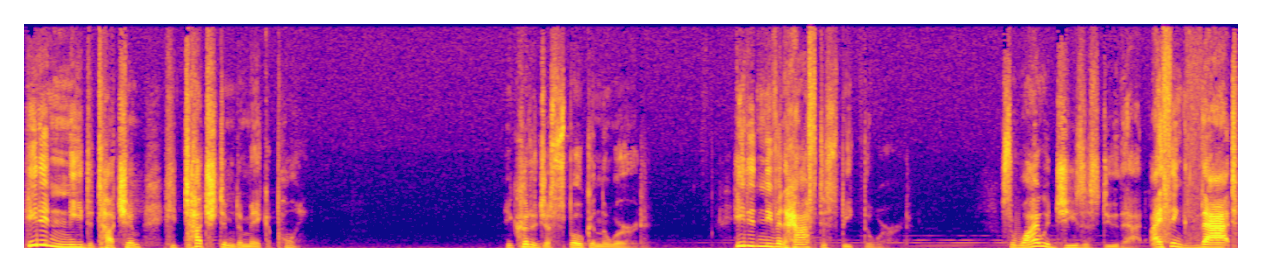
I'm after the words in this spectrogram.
He didn't need to touch him, he touched him to make a point. He could have just spoken the word. He didn't even have to speak the word. So, why would Jesus do that? I think that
